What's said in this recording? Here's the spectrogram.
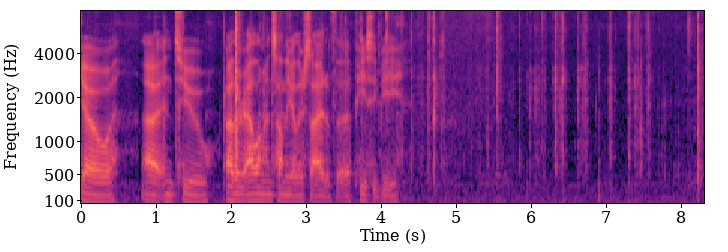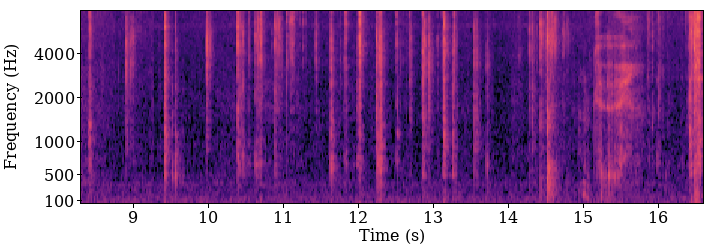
go uh, into other elements on the other side of the PCB. Okay. So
